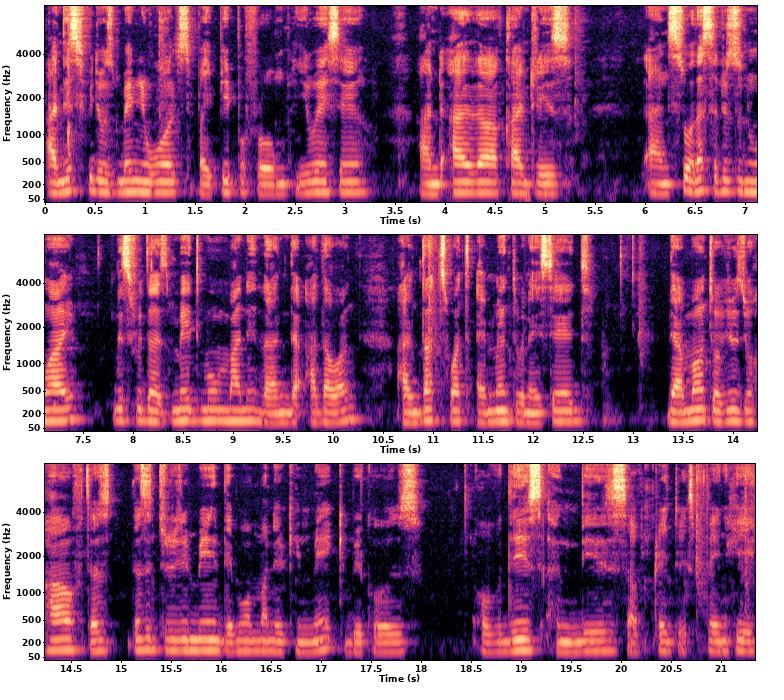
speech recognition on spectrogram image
and this video is mainly watched by people from usa and other countries. And so that's the reason why this video has made more money than the other one and that's what i meant when i said the amount of views you have does doesn't really mean the more money you can make because of this and this i'm trying to explain here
